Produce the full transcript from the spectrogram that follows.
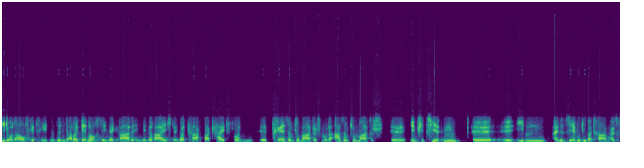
die dort aufgetreten sind. Aber dennoch sehen wir gerade in dem Bereich der Übertragbarkeit von äh, präsymptomatischen oder asymptomatisch äh, Infizierten äh, äh, eben eine sehr gute Übertragung. Also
